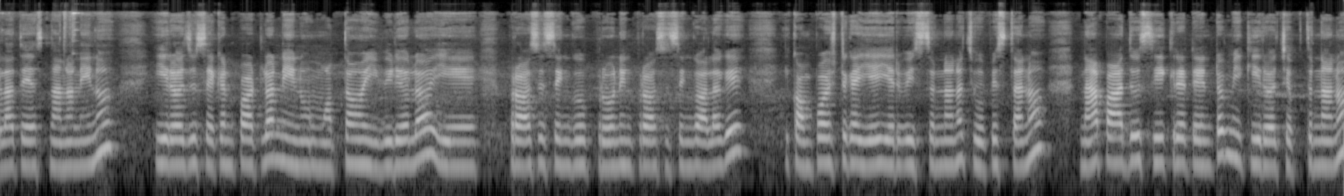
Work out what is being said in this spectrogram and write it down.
ఎలా తీస్తున్నానో నేను. ఈరోజు సెకండ్ పార్ట్లో నేను మొత్తం ఈ వీడియోలో ఏ ప్రాసెసింగ్ ప్రోనింగ్ ప్రాసెసింగ్ అలాగే ఈ కంపోస్ట్గా ఏ ఎరువు ఇస్తున్నానో చూపిస్తాను. నా పాదు సీక్రెట్ ఏంటో మీకు ఈరోజు చెప్తున్నాను.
